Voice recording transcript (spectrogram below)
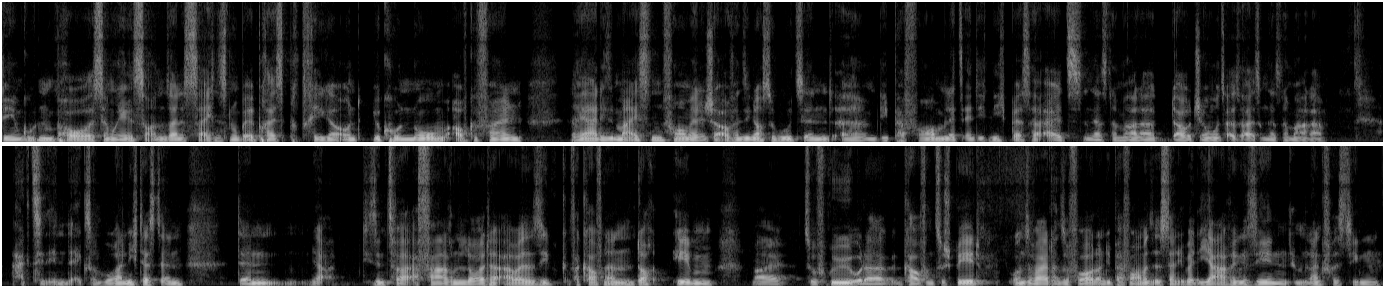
dem guten Paul Samuelson, seines Zeichens Nobelpreisträger und Ökonom, aufgefallen, naja, diese meisten Fondsmanager, auch wenn sie noch so gut sind, ähm, die performen letztendlich nicht besser als ein ganz normaler Dow Jones, also als ein ganz normaler Aktienindex. Und woran liegt das denn? Denn ja, die sind zwar erfahrene Leute, aber sie verkaufen dann doch eben mal zu früh oder kaufen zu spät und so weiter und so fort. Und die Performance ist dann über die Jahre gesehen im langfristigen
